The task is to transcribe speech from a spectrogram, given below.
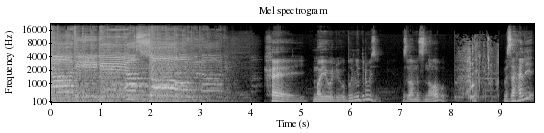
Navighe a sombra. Хей, мої улюблені друзі! З вами знову. Взагалі,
